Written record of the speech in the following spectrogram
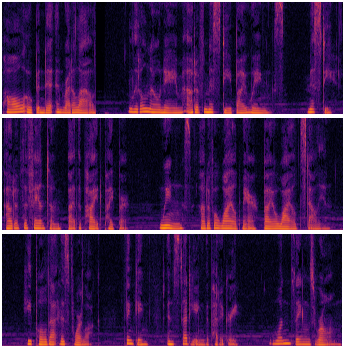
Paul opened it and read aloud Little No Name out of Misty by Wings. Misty out of the Phantom by the Pied Piper, Wings out of a Wild Mare by a Wild Stallion. He pulled at his forelock, thinking and studying the pedigree. One thing's wrong,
